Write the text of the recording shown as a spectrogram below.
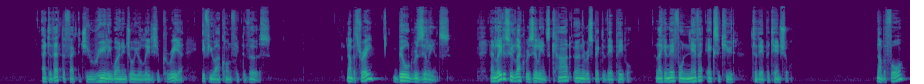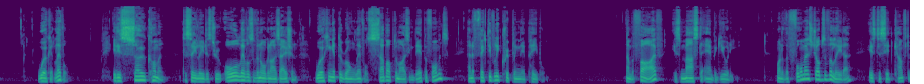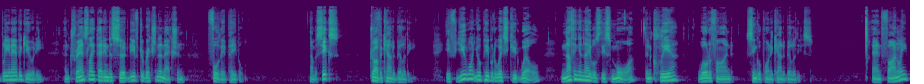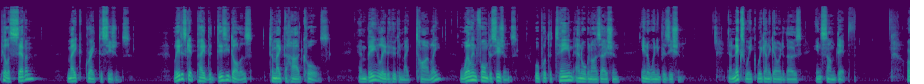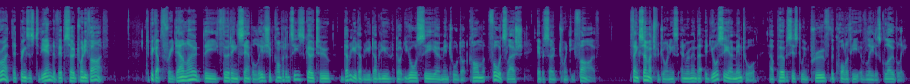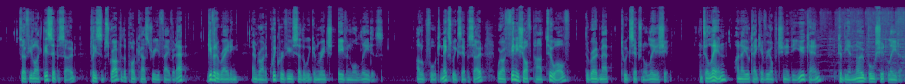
Add to that the fact that you really won't enjoy your leadership career if you are conflict averse. Number three, build resilience. And leaders who lack resilience can't earn the respect of their people, and they can therefore never execute to their potential. Number four, work at level. It is so common to see leaders through all levels of an organisation working at the wrong level, suboptimizing their performance and effectively crippling their people. Number five is master ambiguity. One of the foremost jobs of a leader is to sit comfortably in ambiguity and translate that into certainty of direction and action for their people. Number six, drive accountability. If you want your people to execute well, nothing enables this more than clear, well defined, single point accountabilities. And finally, pillar seven make great decisions. Leaders get paid the dizzy dollars to make the hard calls, and being a leader who can make timely, well informed decisions will put the team and organisation in a winning position. Now, next week, we're going to go into those in some depth. All right, that brings us to the end of episode 25. To pick up the free download, the 13 sample leadership competencies, go to www.yourceomentor.com forward slash episode 25. Thanks so much for joining us, and remember, at Your CEO Mentor, our purpose is to improve the quality of leaders globally. So if you like this episode, please subscribe to the podcast through your favourite app, give it a rating, and write a quick review so that we can reach even more leaders. I look forward to next week's episode where I finish off part two of The Roadmap to Exceptional Leadership. Until then, I know you'll take every opportunity you can to be a no bullshit leader.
